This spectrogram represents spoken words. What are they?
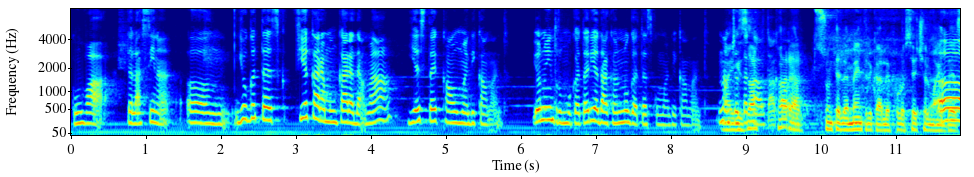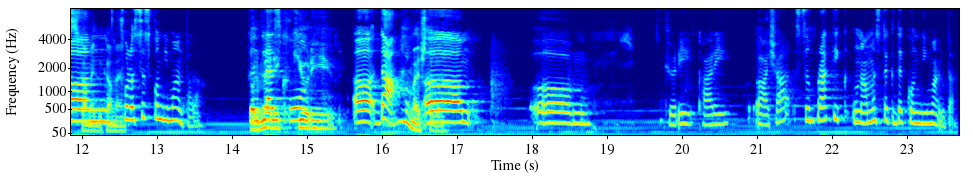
cumva de la sine. Um, eu gătesc, fiecare mâncare de-a mea este ca un medicament. Eu nu intru în bucătărie dacă nu gătesc un medicament. Nu am exact ce să exact caut care acolo. sunt elementele care le folosești cel mai des uh, ca medicament? Folosesc condimentele. Când Turmeric, le spun, curry... Uh, da. Numește uh, uh, curry, curry, așa, sunt practic un amestec de condimente.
